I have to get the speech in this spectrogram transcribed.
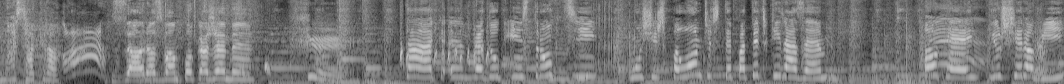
Masakra. Zaraz wam pokażemy. Tak, e, według instrukcji musisz połączyć te patyczki razem. Okej, już się robi.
